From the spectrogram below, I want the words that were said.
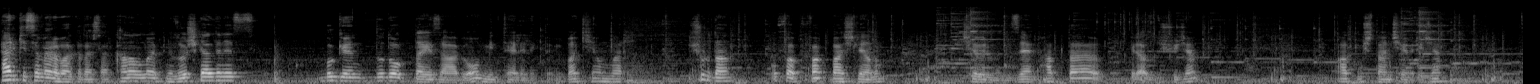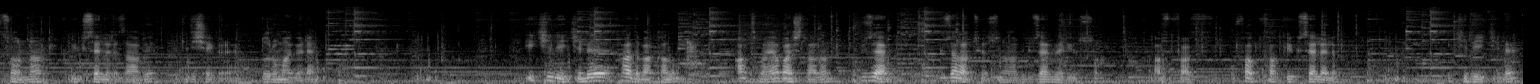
Herkese merhaba arkadaşlar. Kanalıma hepiniz hoş geldiniz. Bugün The Dog'dayız abi. 10.000 TL'likte bir bakiyem var. Şuradan ufak ufak başlayalım çevirmemize. Hatta biraz düşeceğim. 60'tan çevireceğim. Sonra yükseliriz abi. Gidişe göre, duruma göre. İkili ikili hadi bakalım. Atmaya başladın. Güzel. Güzel atıyorsun abi. Güzel veriyorsun. Hafif hafif ufak ufak yükselelim. İkili ikili.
